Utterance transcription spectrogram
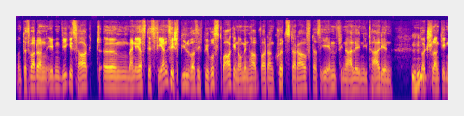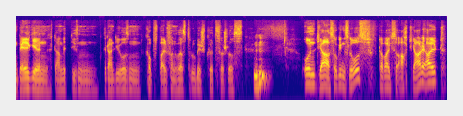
Und das war dann eben, wie gesagt, ähm, mein erstes Fernsehspiel, was ich bewusst wahrgenommen habe, war dann kurz darauf das EM-Finale in Italien, mhm. Deutschland gegen Belgien, da mit diesem grandiosen Kopfball von Horst Rubisch kurz vor Schluss. Mhm. Und ja, so ging es los. Da war ich so acht Jahre alt.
